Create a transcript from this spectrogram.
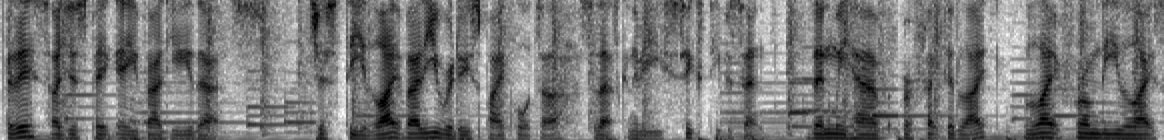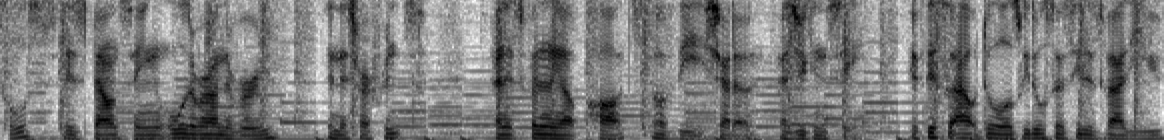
For this, I just pick a value that's just the light value reduced by a quarter, so that's going to be 60%. Then we have reflected light. light from the light source is bouncing all around the room in this reference, and it's filling up parts of the shadow, as you can see. If this were outdoors, we'd also see this value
